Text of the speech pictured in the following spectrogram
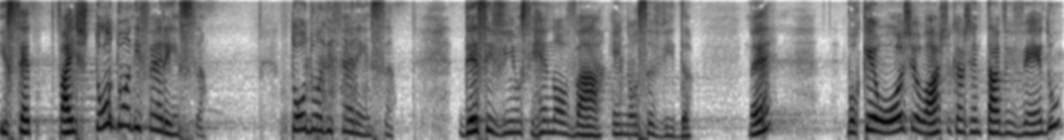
isso é, faz toda uma diferença. Toda uma diferença desse vinho se renovar em nossa vida, né? Porque hoje eu acho que a gente está vivendo,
